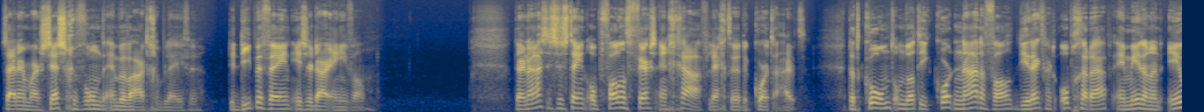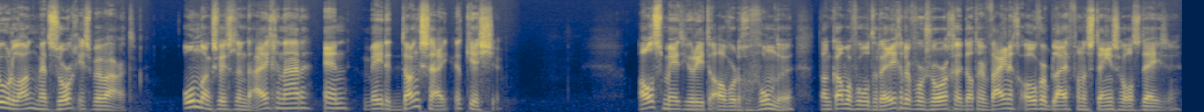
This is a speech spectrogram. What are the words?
zijn er maar zes gevonden en bewaard gebleven. De Diepeveen is er daar één van. Daarnaast is de steen opvallend vers en gaaf, legde de Kort uit. Dat komt omdat hij kort na de val direct werd opgeraapt en meer dan een eeuw lang met zorg is bewaard. Ondanks wisselende eigenaren en mede dankzij het kistje. Als meteorieten al worden gevonden, dan kan bijvoorbeeld regen ervoor zorgen dat er weinig overblijft van een steen zoals deze.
